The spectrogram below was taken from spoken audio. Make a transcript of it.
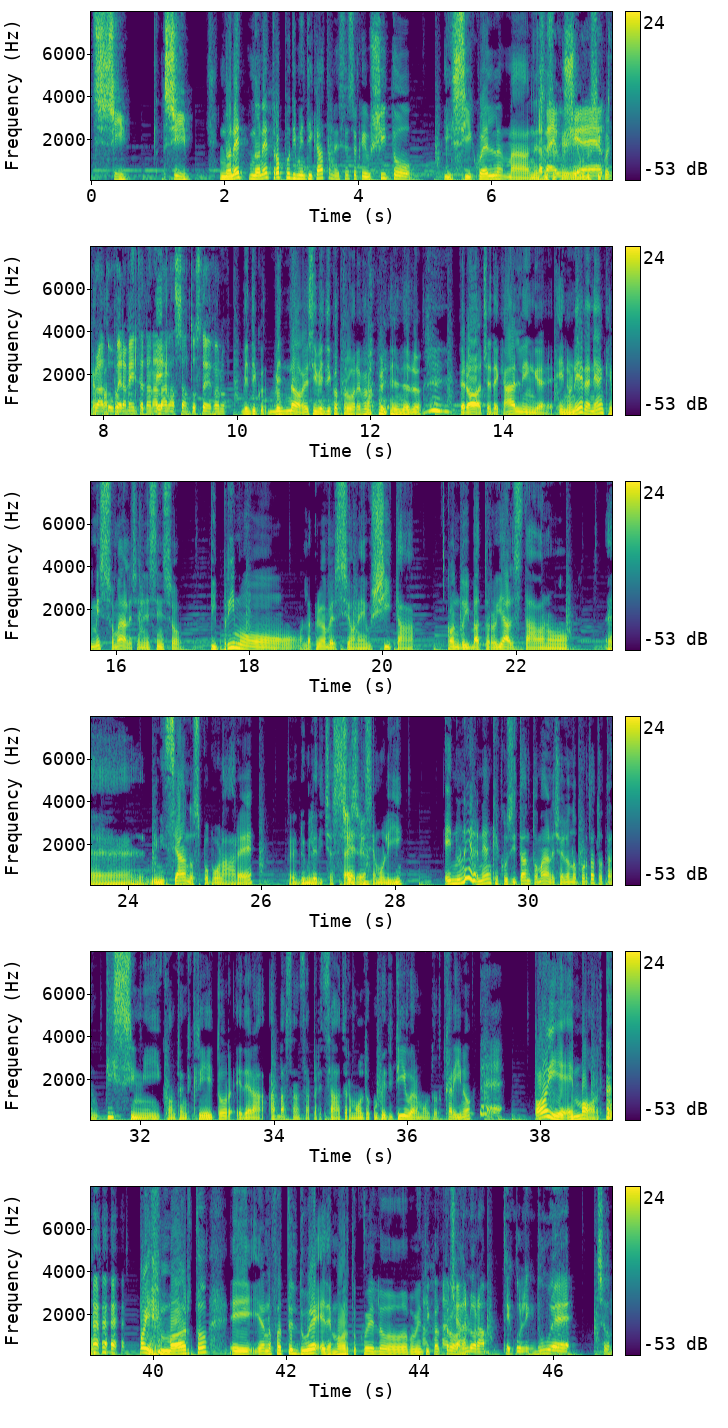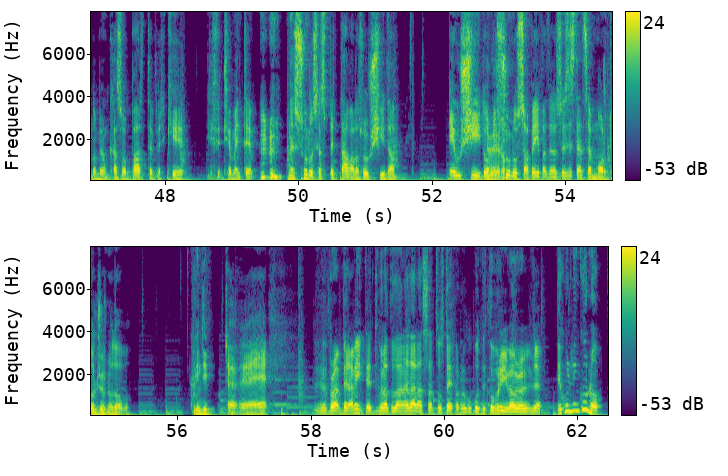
Sì, sì. Non è, non è troppo dimenticato nel senso che è uscito il sequel, ma nel Vabbè, senso che è un sequel durato fatto... veramente da Natale e... a Santo Stefano. 20, 20, no, sì, 24 ore proprio. Però c'è The Culling e non era neanche messo male, cioè nel senso il primo, la prima versione è uscita quando i Battle Royale stavano eh, iniziando a spopolare, per il 2017 sì, sì. siamo lì, e non era neanche così tanto male, cioè l'hanno portato tantissimi content creator ed era abbastanza apprezzato, era molto competitivo, era molto carino. Beh. Poi è morto, poi è morto e hanno fatto il 2 ed è morto quello dopo 24 ah, cioè, ore. Allora, The Cooling 2 secondo me è un caso a parte perché effettivamente nessuno si aspettava la sua uscita, è uscito, è nessuno sapeva della sua esistenza, è morto il giorno dopo. Quindi, cioè, è veramente è durato da Natale a Santo Stefano, come ho detto prima. Cioè, The Cooling 1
